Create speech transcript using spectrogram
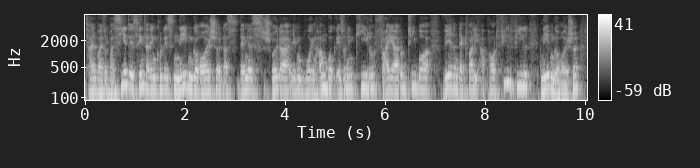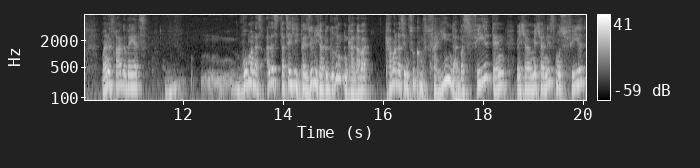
teilweise passiert ist, hinter den Kulissen Nebengeräusche, dass Dennis Schröder irgendwo in Hamburg ist und in Kiel und feiert und Tibor während der Quali abhaut, viel, viel Nebengeräusche. Meine Frage wäre jetzt, wo man das alles tatsächlich persönlicher begründen kann, aber kann man das in Zukunft verhindern? Was fehlt denn, welcher Mechanismus fehlt,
